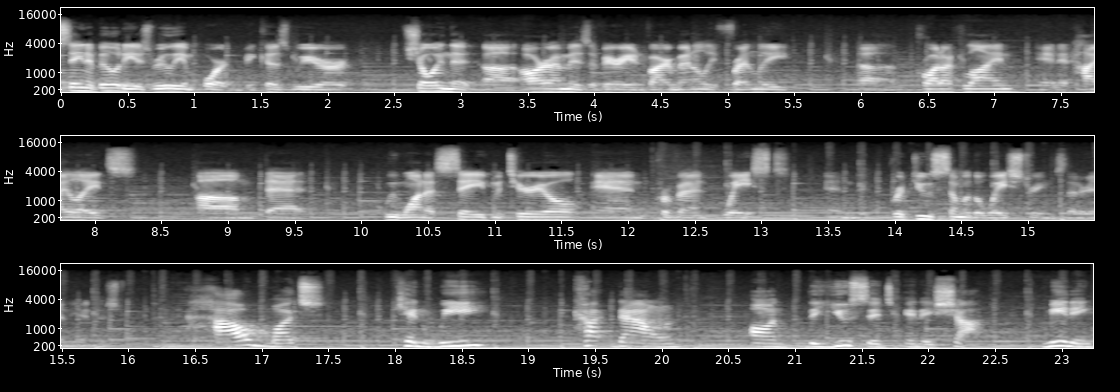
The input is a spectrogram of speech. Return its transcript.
sustainability is really important because we are showing that uh, RM is a very environmentally friendly uh, product line and it highlights um, that we want to save material and prevent waste and reduce some of the waste streams that are in the industry. How much can we cut down on the usage in a shop? Meaning,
